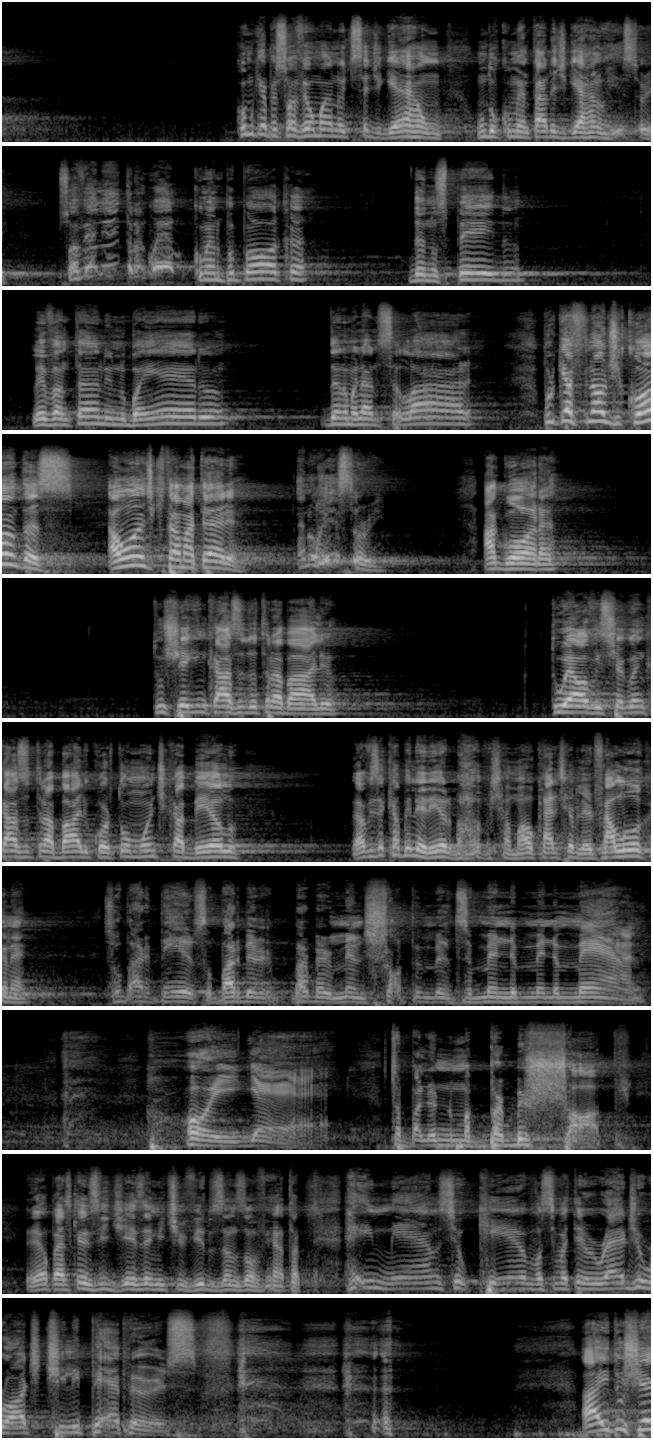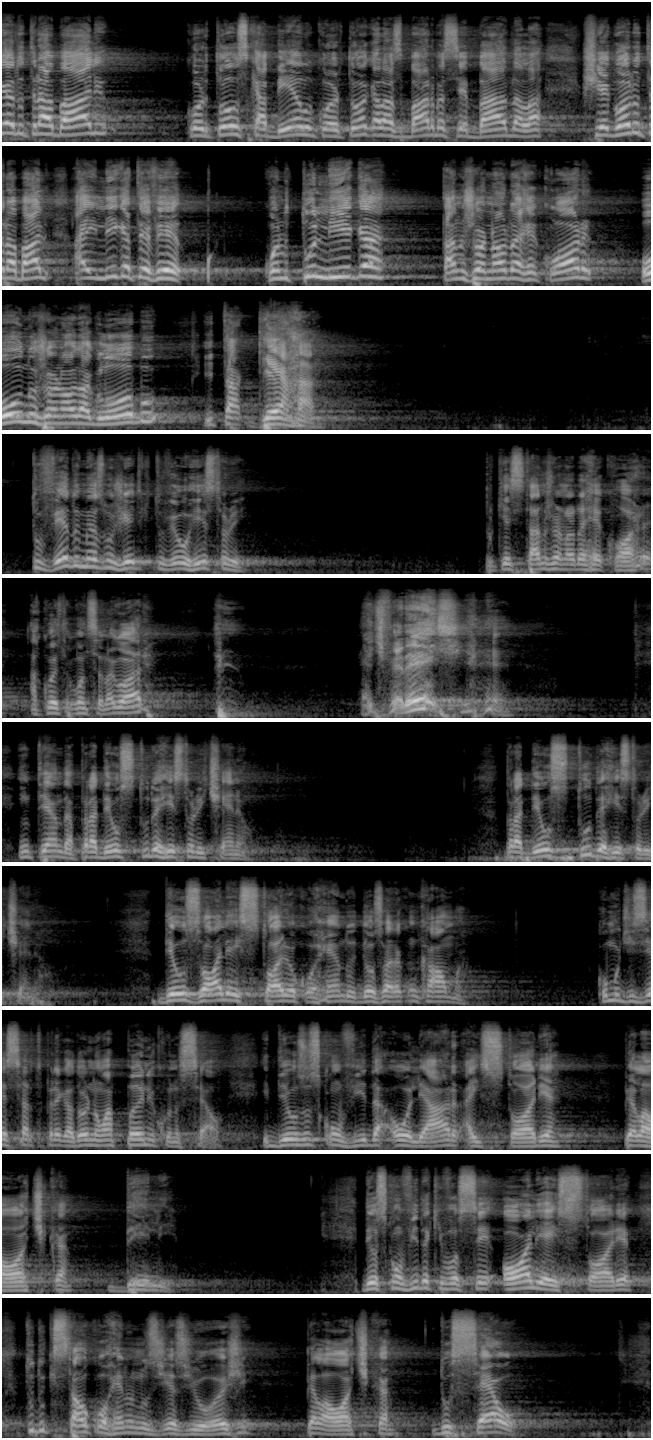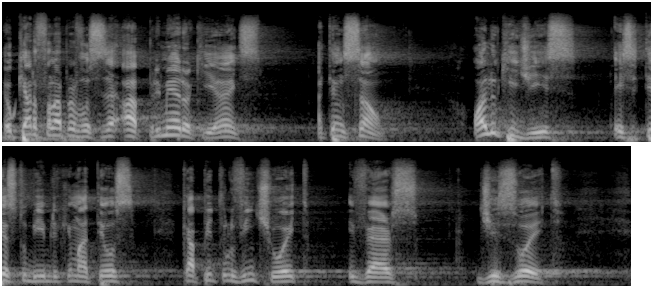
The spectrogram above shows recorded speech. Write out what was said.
Como que a pessoa vê uma notícia de guerra, um, um documentário de guerra no History? A pessoa vê ali, tranquilo, comendo pipoca, dando os peidos, levantando, indo no banheiro, dando uma olhada no celular, porque afinal de contas, aonde que está a matéria? É no history. Agora, tu chega em casa do trabalho, tu Elvis chegou em casa do trabalho, cortou um monte de cabelo. Elvis é cabeleireiro, vou chamar o cara de cabeleireiro, fica louco, né? Sou barbeiro, sou barber, barberman, shop, man, man, man. Oh yeah, trabalhando numa barbershop. É, parece aqueles DJs MTV dos anos 90. Hey man, não sei o que, você vai ter Red Hot Chili Peppers. Aí tu chega do trabalho, cortou os cabelos, cortou aquelas barbas cebadas lá, chegou no trabalho, aí liga a TV. Quando tu liga, tá no Jornal da Record ou no Jornal da Globo e tá guerra. Tu vê do mesmo jeito que tu vê o History? Porque se está no Jornal da Record, a coisa está acontecendo agora. É diferente. Entenda, para Deus tudo é History Channel. Para Deus tudo é History Channel. Deus olha a história ocorrendo e Deus olha com calma. Como dizia certo pregador, não há pânico no céu. E Deus nos convida a olhar a história pela ótica dele. Deus convida que você olhe a história, tudo que está ocorrendo nos dias de hoje, pela ótica do céu. Eu quero falar para vocês, ah, primeiro aqui, antes, atenção, olha o que diz esse texto bíblico em Mateus capítulo 28 e verso 18.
